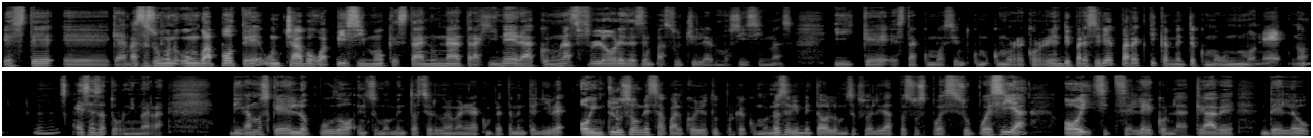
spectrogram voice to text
este, eh, que además es un, un, guapote, un chavo guapísimo, que está en una trajinera con unas flores de cempasúchil hermosísimas y que está como, haciendo, como, recorriendo y parecería prácticamente como un Monet, ¿no? Ese es Saturnino Herrán. Digamos que él lo pudo en su momento hacer de una manera completamente libre, o incluso un Esahualcoyotl, porque como no se había inventado la homosexualidad, pues, pues su poesía, hoy, si se lee con la clave de lo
